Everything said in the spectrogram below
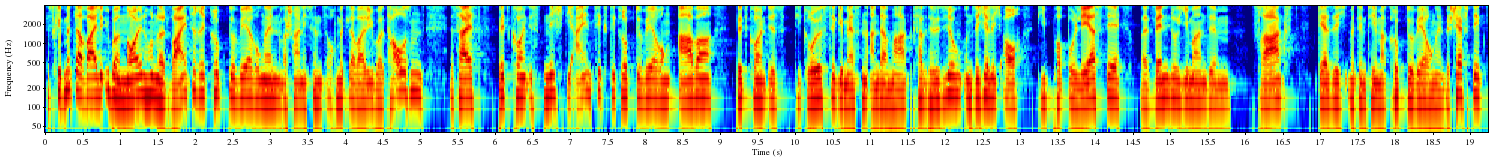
Es gibt mittlerweile über 900 weitere Kryptowährungen, wahrscheinlich sind es auch mittlerweile über 1000. Das heißt, Bitcoin ist nicht die einzigste Kryptowährung, aber Bitcoin ist die größte gemessen an der Marktkapitalisierung und sicherlich auch die populärste, weil wenn du jemandem fragst, der sich mit dem Thema Kryptowährungen beschäftigt,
